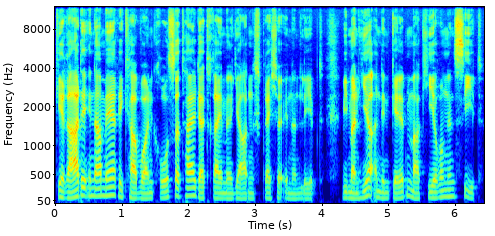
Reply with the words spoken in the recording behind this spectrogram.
Gerade in Amerika, wo ein großer Teil der drei Milliarden SprecherInnen lebt, wie man hier an den gelben Markierungen sieht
